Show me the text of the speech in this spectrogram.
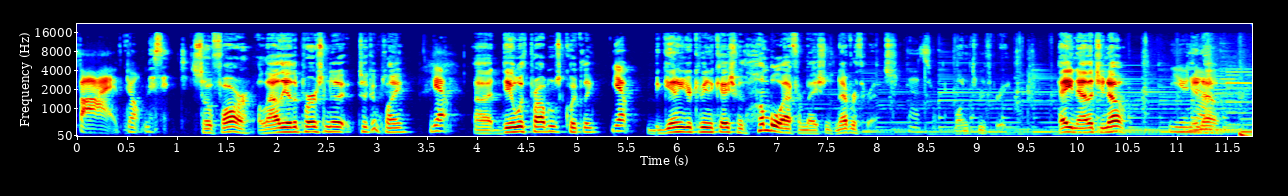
five. Don't miss it. So far, allow the other person to, to complain. Yep. Uh, deal with problems quickly. Yep. Beginning your communication with humble affirmations, never threats. That's right. One through three. Hey, now that you know, You you know. know.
